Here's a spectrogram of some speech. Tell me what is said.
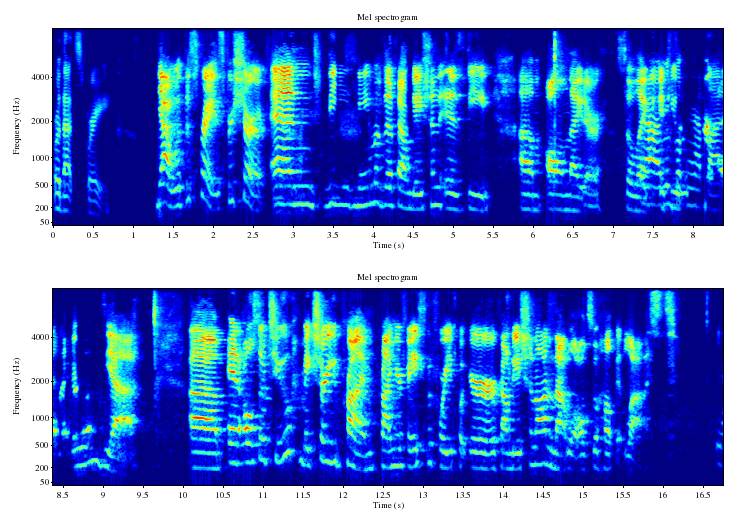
or that spray. Yeah, with the sprays for sure. And the name of the foundation is the um, All Nighter. So like yeah, if you look at All Nighter ones, yeah, um, and also too, make sure you prime prime your face before you put your foundation on, and that will also help it last. Yeah,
